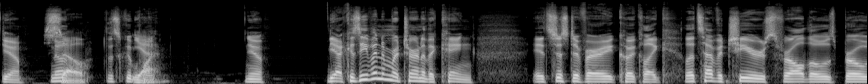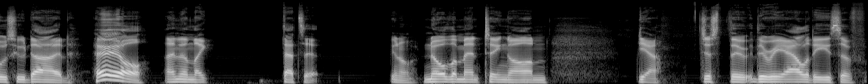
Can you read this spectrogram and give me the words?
Yeah. No, So, that's a good yeah. point. Yeah. Yeah, because even in Return of the King, it's just a very quick, like, let's have a cheers for all those bros who died. Hail! And then, like, that's it. You know, no lamenting on, yeah, just the, the realities of,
